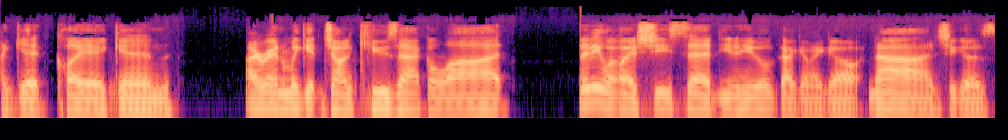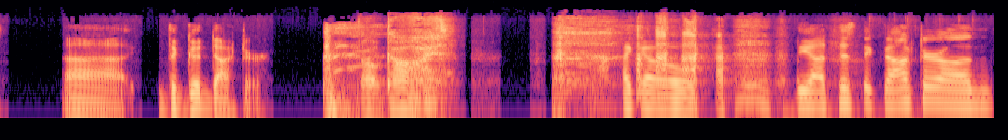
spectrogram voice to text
"I get Clay Aiken. I randomly get John Cusack a lot." But anyway, she said, "You know who you look like?" And I go, "Nah." And she goes, uh, "The Good Doctor." Oh God. I go, the autistic doctor on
